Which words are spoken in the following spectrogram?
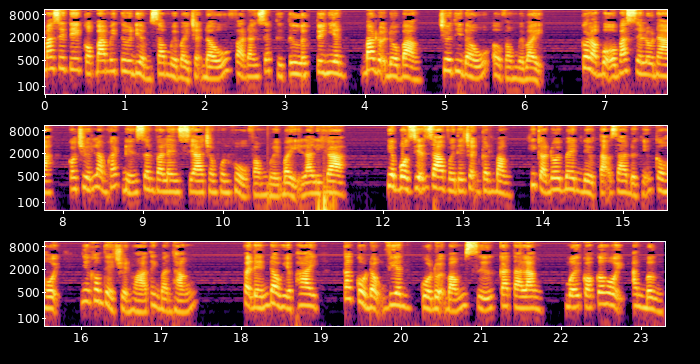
Man City có 34 điểm sau 17 trận đấu và đang xếp thứ tư. Tuy nhiên, ba đội đầu bảng chưa thi đấu ở vòng 17. Câu lạc bộ Barcelona có chuyến làm khách đến sân Valencia trong khuôn khổ vòng 17 La Liga. Hiệp một diễn ra với thế trận cân bằng khi cả đôi bên đều tạo ra được những cơ hội nhưng không thể chuyển hóa thành bàn thắng. Phải đến đầu hiệp 2, các cổ động viên của đội bóng xứ Catalan mới có cơ hội ăn mừng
